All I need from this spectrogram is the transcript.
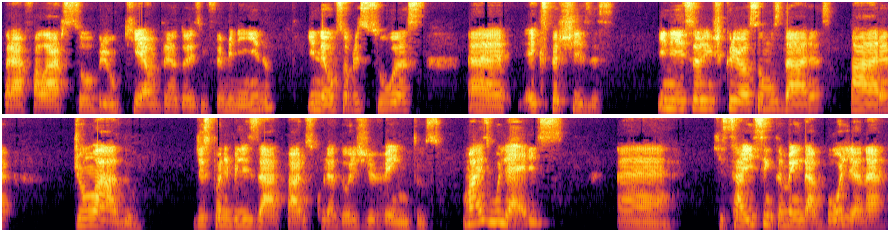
para falar sobre o que é o empreendedorismo feminino e não sobre suas uh, expertises. E nisso a gente criou Somos Daras para, de um lado, disponibilizar para os curadores de eventos mais mulheres uh, que saíssem também da bolha, né,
